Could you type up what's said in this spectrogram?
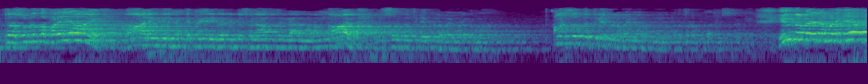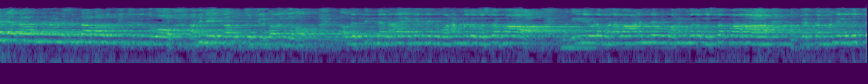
മുത്ത് റസൂലുള്ള പറയാണ് ആരെങ്കിലും എന്റെ പേര് കേട്ടിട്ട് സ്വലാത്ത് ചെല്ലാൻ മറന്നാൽ സ്വർഗത്തിലേക്കുള്ള വഴി മറക്കുമെന്ന് അവൻ സ്വർഗത്തിലേക്കുള്ള വഴി മറക്കുമെന്ന് പടച്ചുറപ്പ് ആലോചിക്കട്ടെ ഇന്ന് വരെ നമ്മൾ ഏത് നേതാവിന്റെ വേണ്ട സിന്ദാബാദ് വിളിച്ചിരുന്നുവോ അതിനേക്കാൾ ഉച്ചത്തിൽ പറഞ്ഞോ ലോകത്തിന്റെ നായകൻ നബി മുഹമ്മദ് മുസ്തഫ മദീനയുടെ മണവാളൻ നബി മുഹമ്മദ് മുസ്തഫ അക്കത്തെ മണ്ണിൽ ഉദിച്ച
